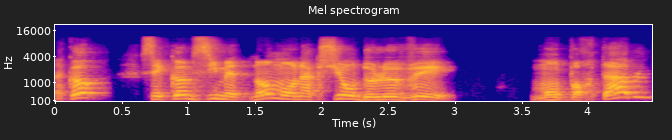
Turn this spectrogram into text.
D'accord C'est comme si maintenant mon action de lever mon portable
